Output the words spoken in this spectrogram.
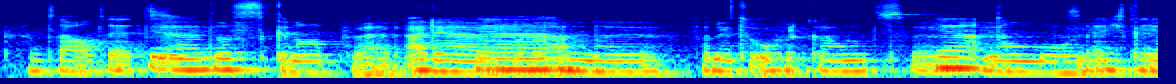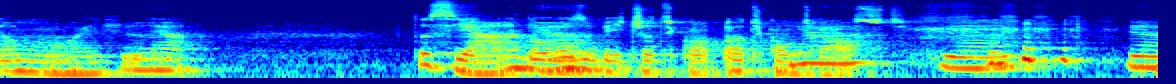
Ik vind het altijd, Ja, dat is knap. Waar. Ah, ja. Aan de, vanuit de overkant uh, Ja, heel mooi. dat is echt heel knap, mooi. Ja. Dus ja, dat was een beetje het, het contrast. Ja, ja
